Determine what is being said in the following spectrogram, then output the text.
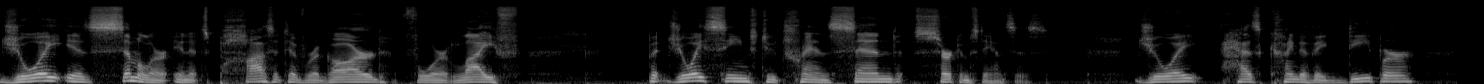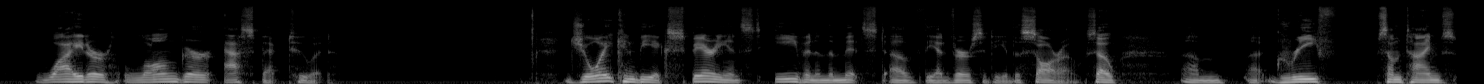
Joy is similar in its positive regard for life but joy seems to transcend circumstances. Joy has kind of a deeper, wider, longer aspect to it. Joy can be experienced even in the midst of the adversity, the sorrow. So, um, uh, grief, sometimes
